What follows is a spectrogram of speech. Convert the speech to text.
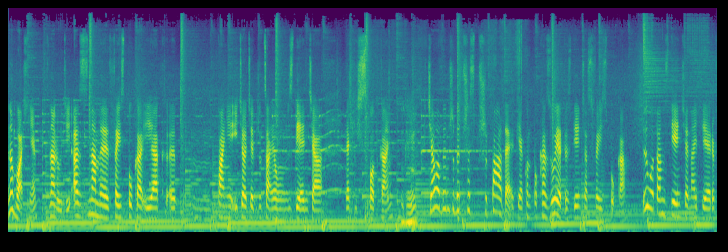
no właśnie, zna ludzi, a znamy Facebooka i jak e, mm, panie i ciocie wrzucają zdjęcia jakichś spotkań. Mhm. Chciałabym, żeby przez przypadek, jak on pokazuje te zdjęcia z Facebooka, było tam zdjęcie najpierw,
